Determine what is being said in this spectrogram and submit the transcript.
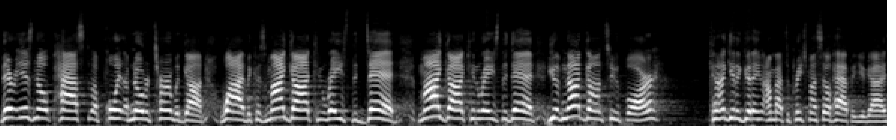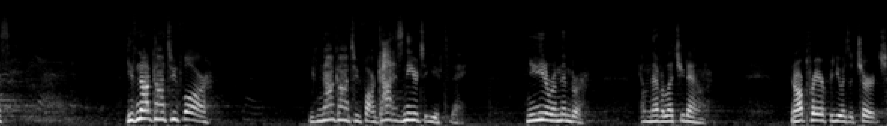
There is no past a point of no return with God. Why? Because my God can raise the dead. My God can raise the dead. You have not gone too far. Can I get a good? I'm about to preach myself happy, you guys. You've not gone too far. You've not gone too far. God is near to you today. And you need to remember, He'll never let you down. And our prayer for you as a church,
